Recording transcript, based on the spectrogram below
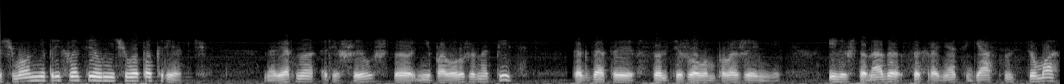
Почему он не прихватил ничего покрепче? Наверное, решил, что не положено пить, когда ты в столь тяжелом положении, или что надо сохранять ясность ума.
